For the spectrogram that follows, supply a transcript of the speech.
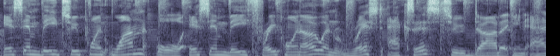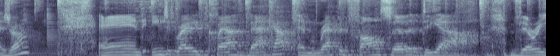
SMB 2.1 or SMB 3.0, and REST access to data in Azure and integrated cloud backup and rapid file server DR. Very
